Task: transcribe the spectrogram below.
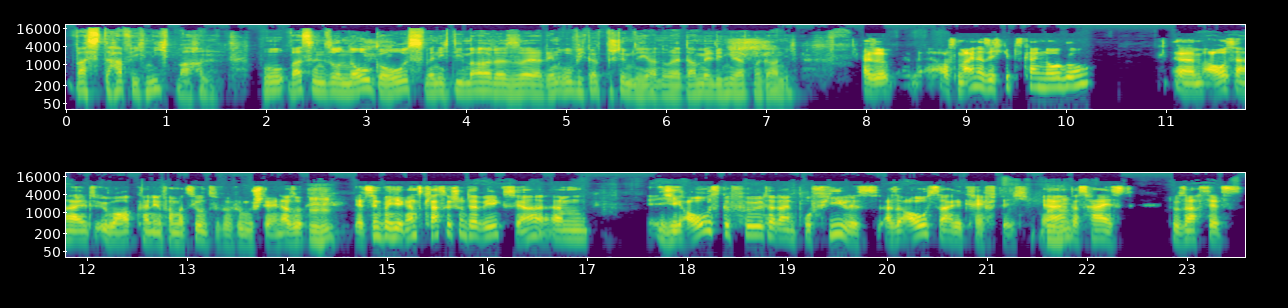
was darf ich nicht machen? Wo, was sind so No-Gos, wenn ich die mache, das, äh, den rufe ich ganz bestimmt nicht an oder da melde ich mich erstmal gar nicht. Also aus meiner Sicht gibt es kein No-Go ähm, außer halt überhaupt keine Informationen zur Verfügung stellen. Also mhm. jetzt sind wir hier ganz klassisch unterwegs, ja. Ähm, je ausgefüllter dein Profil ist, also aussagekräftig, ja, mhm. das heißt, du sagst jetzt,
